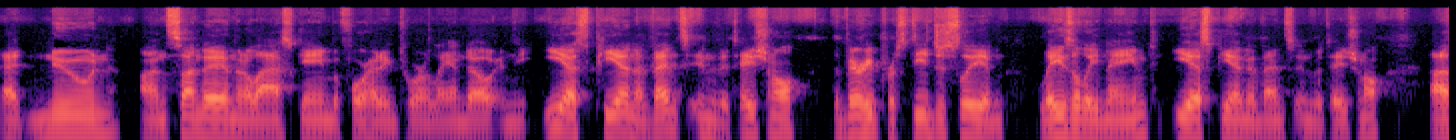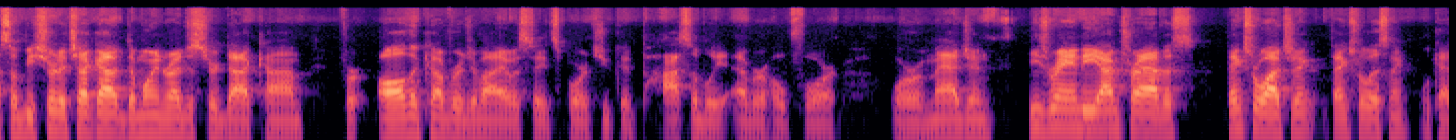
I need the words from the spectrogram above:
at noon on Sunday in their last game before heading to Orlando in the ESPN Events Invitational, the very prestigiously and lazily named ESPN Events Invitational. Uh, so be sure to check out Des Moines Register.com for all the coverage of Iowa State sports you could possibly ever hope for or imagine. He's Randy. I'm Travis. Thanks for watching. Thanks for listening. We'll catch you.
